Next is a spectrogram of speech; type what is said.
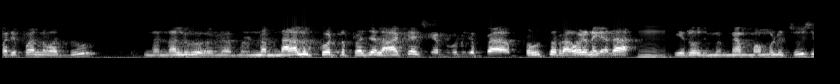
పరిపాలన వద్దు నలుగురు నాలుగు కోట్ల ప్రజల ఆకాంక్షగా ప్రభుత్వం రావాలనే కదా ఈ రోజు మమ్మల్ని చూసి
